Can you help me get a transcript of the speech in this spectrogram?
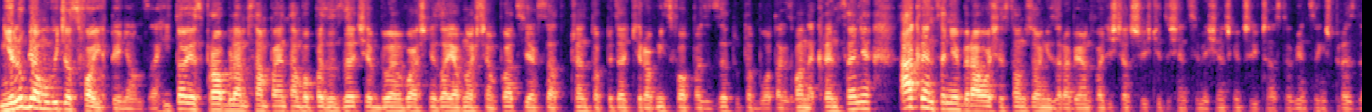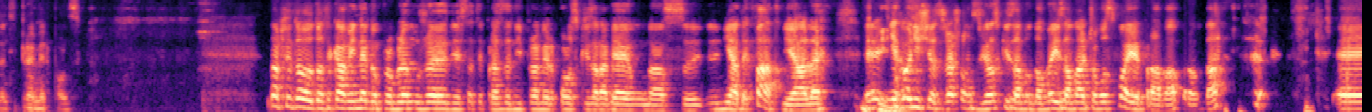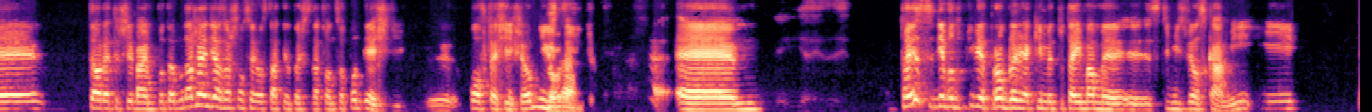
nie lubią mówić o swoich pieniądzach i to jest problem. Sam pamiętam w OPZZ byłem właśnie za jawnością płacy, jak zaczęto pytać kierownictwo OPZZ, to było tak zwane kręcenie, a kręcenie brało się stąd, że oni zarabiają 20-30 tysięcy miesięcznie, czyli często więcej niż prezydent i premier Polski. Znaczy to dotykamy innego problemu, że niestety prezydent i premier Polski zarabiają u nas y, nieadekwatnie, ale y, niech oni się zrzeszą w związki zawodowe i zawalczą o swoje prawa, prawda? Teoretycznie mają po temu narzędzia, zresztą sobie ostatnio dość znacząco podnieśli y, po wcześniejszej obniżce. To jest niewątpliwie problem, jaki my tutaj mamy y, z tymi związkami i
